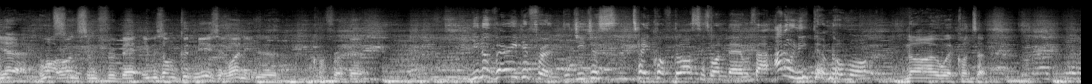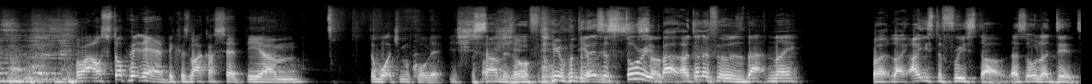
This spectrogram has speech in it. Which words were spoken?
Yeah, Mark Ronson for a bit. He was on Good Music, wasn't he? Yeah. For a bit. You look very different. Did you just take off glasses one day and was like, I don't need them no more? No, I wear contacts. All right, I'll stop it there because, like I said, the um, the what you call it is The sound is awful. The audio But there's a story so about. bad. I don't know if it was that night, but like I used to freestyle. That's all I did.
